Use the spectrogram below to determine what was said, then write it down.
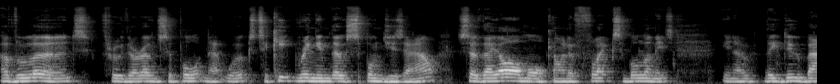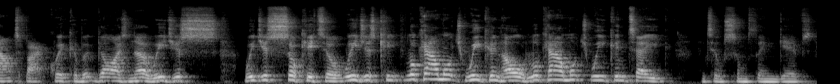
have learnt through their own support networks to keep wringing those sponges out, so they are more kind of flexible and it's you know they do bounce back quicker but guys no we just we just suck it up we just keep look how much we can hold look how much we can take until something gives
